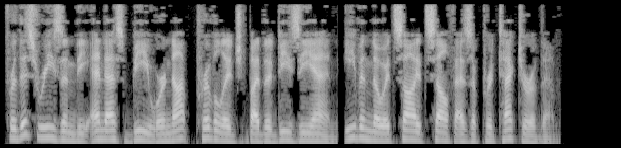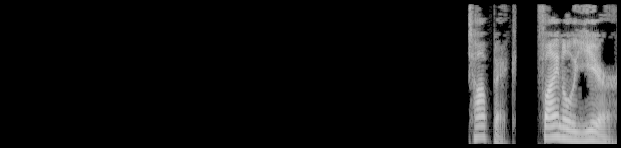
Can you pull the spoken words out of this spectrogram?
For this reason the NSB were not privileged by the DZN, even though it saw itself as a protector of them. Final year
